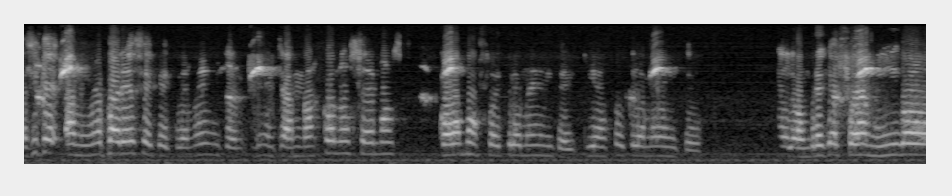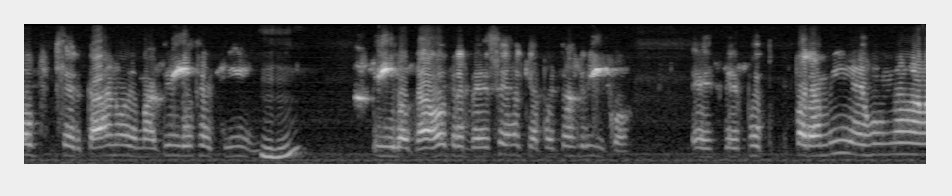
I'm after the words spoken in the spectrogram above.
así que a mí me parece que Clemente, mientras más conocemos cómo fue Clemente y quién fue Clemente, el hombre que fue amigo cercano de Martin Luther King y lo trajo tres veces aquí a Puerto Rico, este, pues para mí es una,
